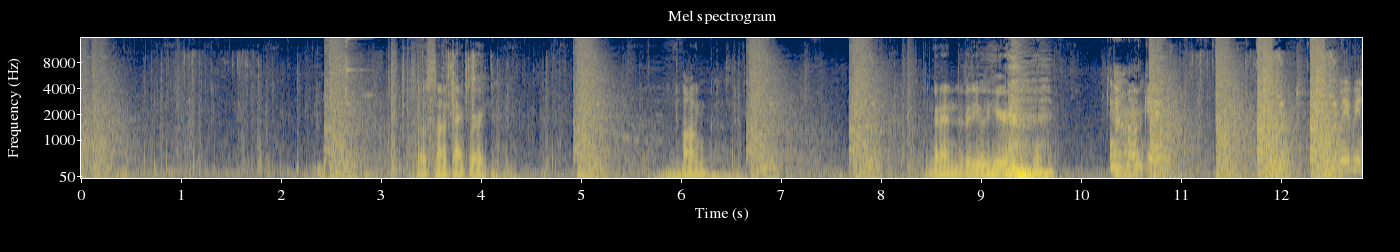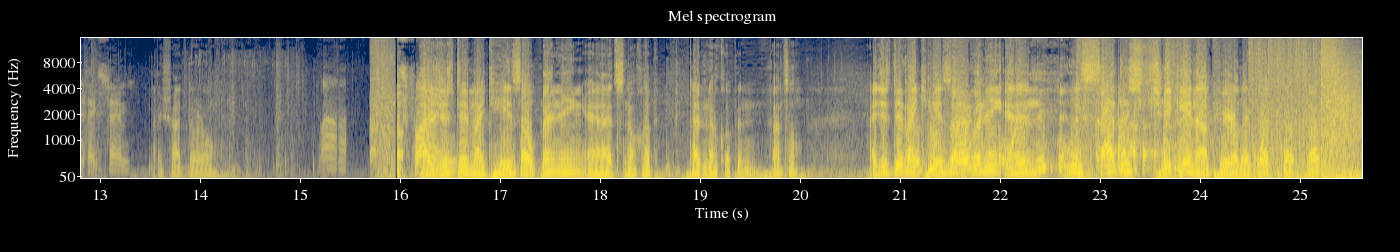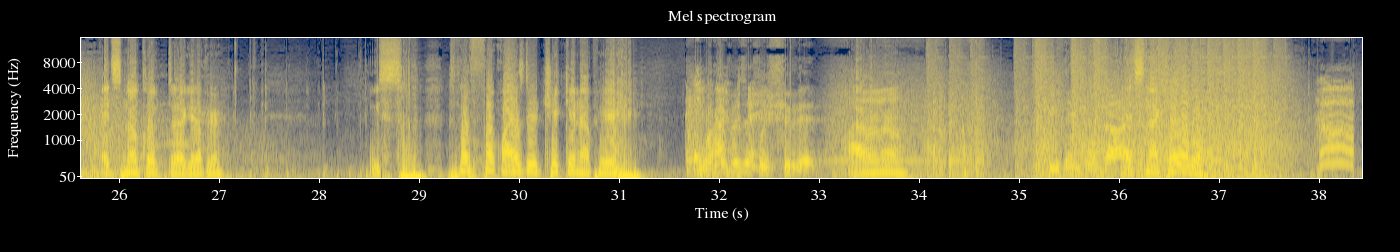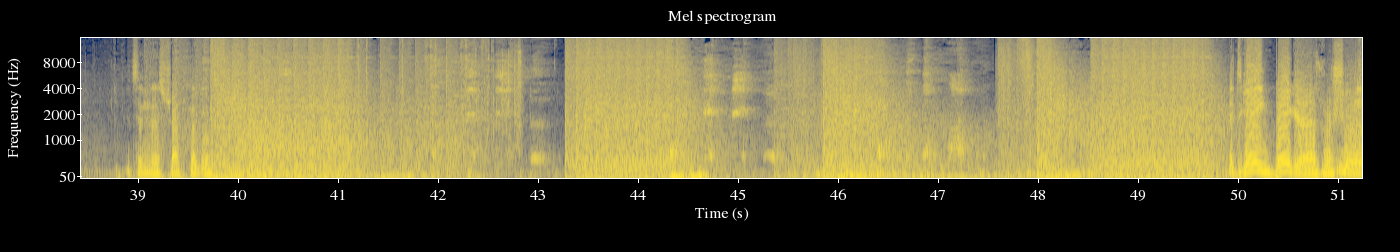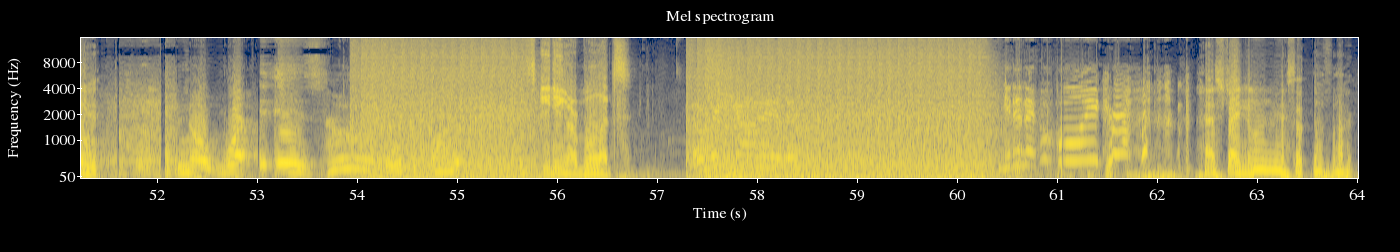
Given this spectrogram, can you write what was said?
So it's not that great. Long. I'm gonna end the video here. okay. Maybe next time. I shot Doodle. It's I just did my case opening. Uh, it's no clip. Type no clip in console. I just did my What case opening, and then we saw this chicken up here. Like, what the fuck? It's no clip to get up here. We saw the fuck. Why is there chicken up here? What happens if we shoot it? I don't know. Do you think we'll die? It's not killable. It's indestructible. It's getting bigger as we're shooting it. No, what it is? what the fuck? It's eating our bullets. Oh my god! Get in there! Holy crap! That's ginormous. What the fuck?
